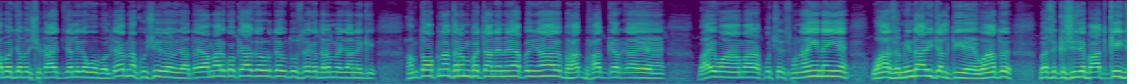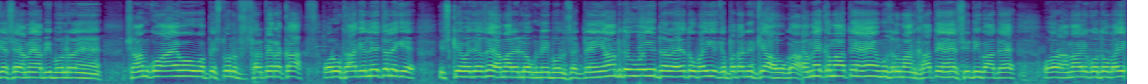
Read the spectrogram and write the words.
अब जब शिकायत चली तो वो बोलते हैं, अपना खुशी से हो जाता है। हमारे को क्या ज़रूरत है दूसरे के धर्म में जाने की? हम तो अपना धर्म बचाने में अपने यहाँ भाग भाग करके आए हैं। भाई वहाँ हमारा कुछ सुना ही नहीं है। वहाँ ज़मींदारी चलती है। वहाँ तो बस किसी से बात की, जैसे हमें अभी बोल रहे हैं। शाम को आए वो वो पिस्तौल सर पे रखा और उठा के ले चले गए। इसके वजह से हमारे लोग नहीं बोल सकते हैं। यहाँ भी तो वही डर है तो भाई, कि पता नहीं क्या होगा। हमें कमाते हैं, मुसलमान खाते हैं, सीधी बात है। और हमारे को तो भाई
